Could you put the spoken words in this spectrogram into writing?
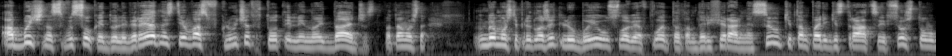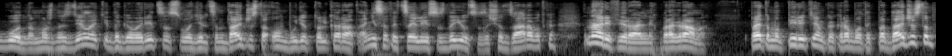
Обычно с высокой долей вероятности вас включат в тот или иной дайджест, потому что вы можете предложить любые условия, вплоть до, там, до реферальной ссылки там, по регистрации, все что угодно можно сделать и договориться с владельцем дайджеста, он будет только рад. Они с этой целью и создаются за счет заработка на реферальных программах. Поэтому перед тем, как работать по дайджестам,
